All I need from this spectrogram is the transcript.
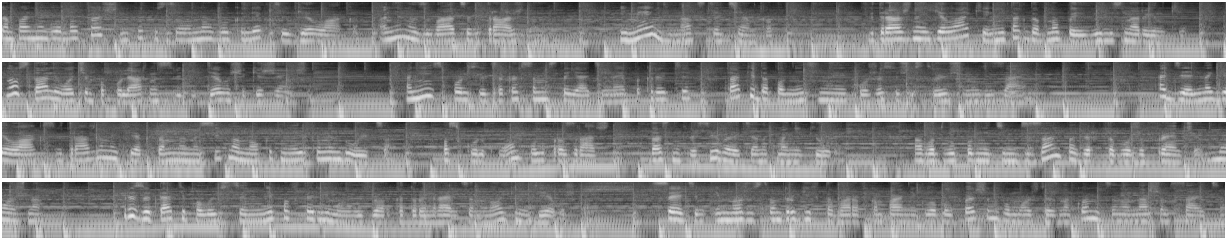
Компания Global Fashion выпустила новую коллекцию гель-лаков. Они называются витражные. Имеют 12 оттенков. Витражные гель-лаки не так давно появились на рынке, но стали очень популярны среди девушек и женщин. Они используются как самостоятельное покрытие, так и дополнительные к уже существующему дизайну. Отдельно гель-лак с витражным эффектом наносить на ноготь не рекомендуется, поскольку он полупрозрачный, даст некрасивый оттенок маникюру. А вот выполнить им дизайн поверх того же френча можно. В результате получится неповторимый узор, который нравится многим девушкам. С этим и множеством других товаров компании Global Fashion вы можете ознакомиться на нашем сайте.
